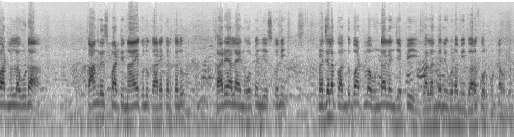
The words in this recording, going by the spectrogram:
వార్డులలో కూడా కాంగ్రెస్ పార్టీ నాయకులు కార్యకర్తలు కార్యాలయాన్ని ఓపెన్ చేసుకొని ప్రజలకు అందుబాటులో ఉండాలని చెప్పి వాళ్ళందరినీ కూడా మీ ద్వారా కోరుకుంటా ఉన్నాం.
